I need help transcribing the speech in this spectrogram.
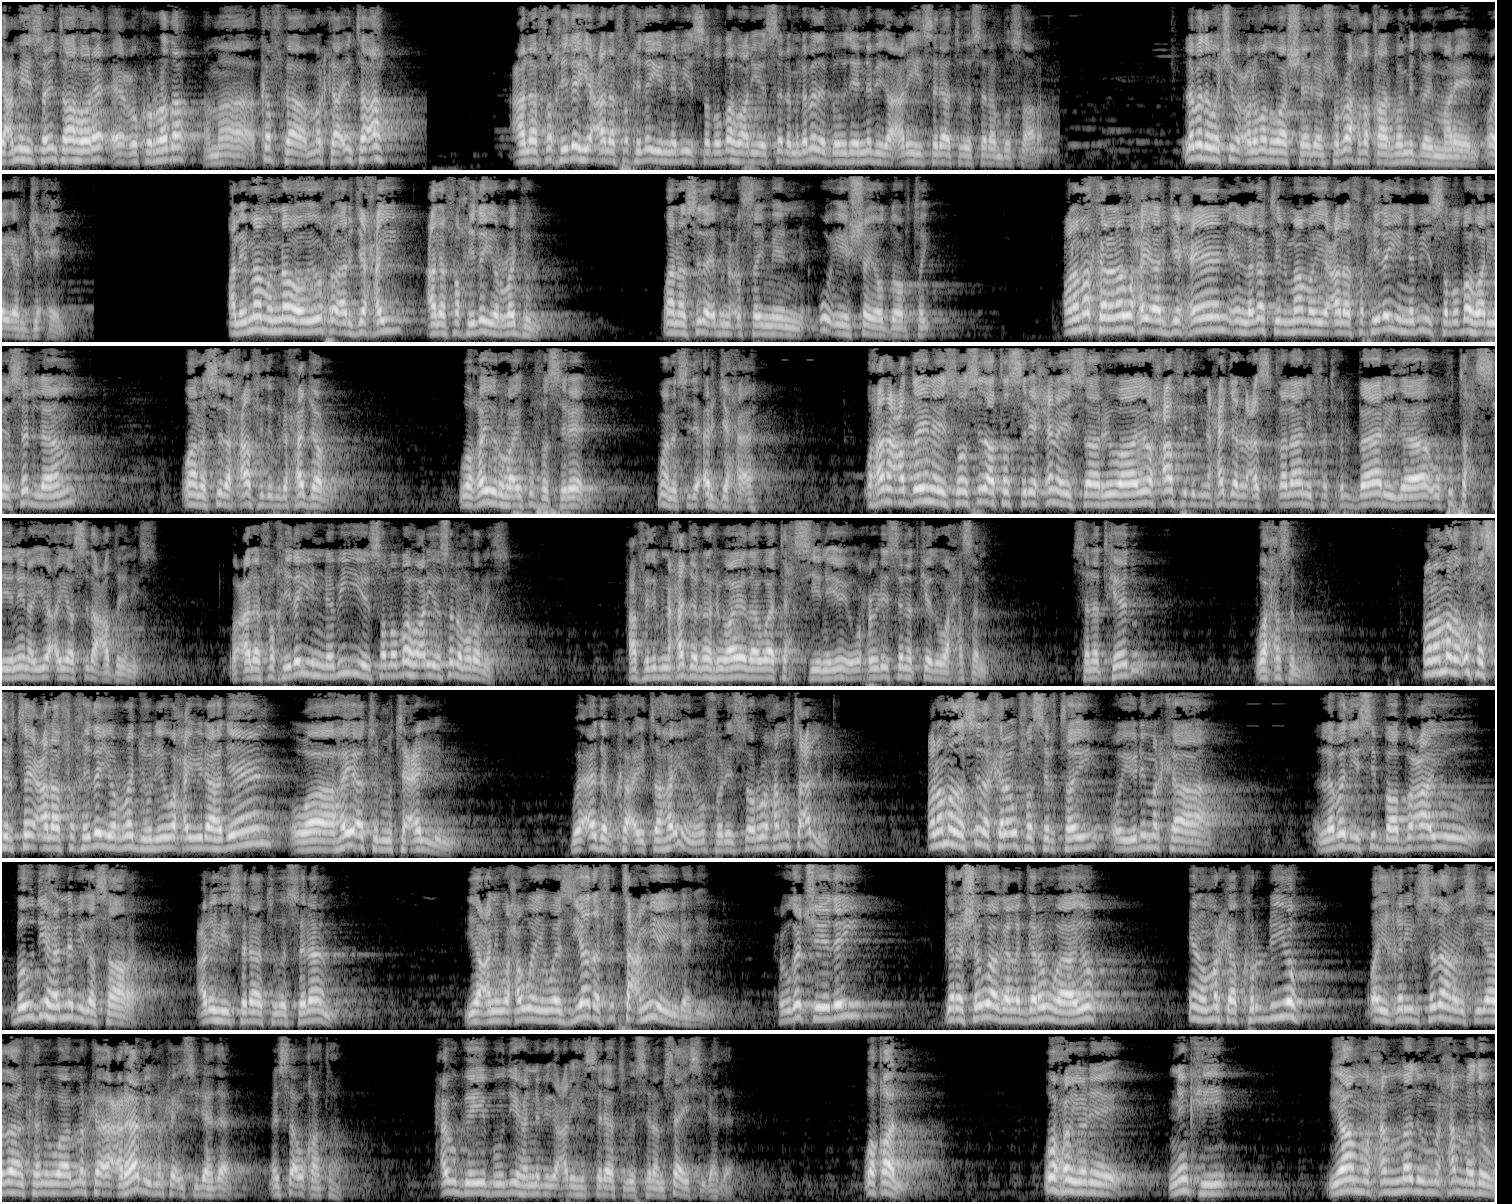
gacmihiisa intaa hore ee cukurada ama kafka markaa inta ah calaa fakhidayhi calaa fakhidayi nabiy sala allahu aleyh wasalam labada bowdee nebiga calayhi salaatu wasalaam buu saaray. Labada wejiba culammadu waa sheegeen shuraaxda qaarba mid bay mareen oo ay arjaxeen. Alimaamu nawowi wuxuu arjaxay calaa fakhidayi arajul waana sida ibnu cuthaymiin u iishay oo doortay culamo kalena waxay arjaxeen in laga tilmaamayo calaa fakhidayi nabiy sala allahu aleyh wasalam waana sida xaafid ibnu xajar wa hayruhu ay ku fasireen waana sida arjaxa ah. Waxaana caddaynaysaoo sidaa tasriixinaysa riwaayo xaafid ibnu xajar alcasqalaani fatxulbaariga uu ku taxsiininayo ayaa sidaa caddaynaysa. Wa calaa fakhidayi nabiyi sala allahu aleyh wasalam odhanaysa. Xaafid ibnu xajarna riwaayada waa taxsiiniyey oo wuxuu yidhi sanadkeedu waa xasan sanadkeedu waa xasan buuri culammada u fasirtay calaa fakhidayi rajuli waxay yidhaahdeen waa hay'at lmutacalim waa adabka ay tahay inuu fadhiisto ruuxa mutacalimka culammada sida kale u fasirtay oo yidhi markaa labadiisi baabaco ayuu bawdyaha nebiga saaray calayhi salaatu wasalaam yacni waxa weeye waa ziyaada fi tacmiya ay yidhahdeen wuxuu uga jeeday garashawaaga la garan waayo inuu markaa kordhiyo oo ay qariibsadaan oo is yidhahdaan kani waa markaa acraabi marka is yidhahdaan ay saa u qaataan. Maxaa u geeyey bawdyaha nebiga calayhi salaatu wasalaam saa is yidhahdaan wa qaal wuxuu yidhi ninkii yaa muxammadu muxammadow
